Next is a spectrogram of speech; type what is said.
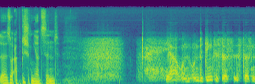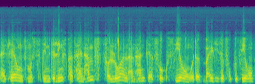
äh, so abgeschmiert sind? Ja, und unbedingt ist das, ist das ein Erklärungsmuster. Die Mitte-Links-Parteien haben verloren anhand der Fokussierung oder weil diese Fokussierung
